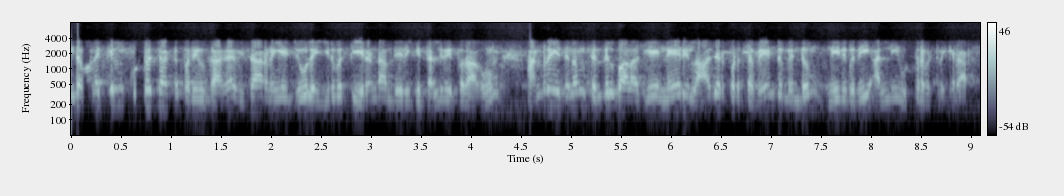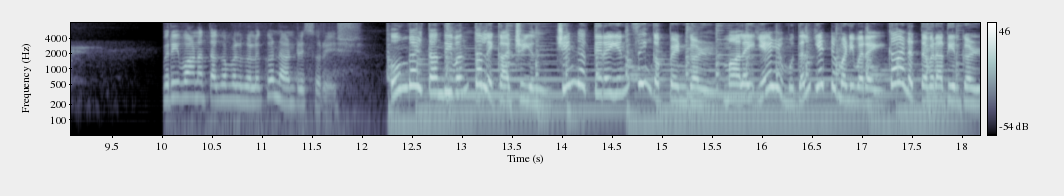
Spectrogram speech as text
இந்த வழக்கில் குற்றச்சாட்டு பதிவுக்காக விசாரணையை ஜூலை இருபத்தி இரண்டாம் தேதிக்கு தள்ளி வைப்பதாகவும் அன்றைய தினம் செந்தில் பாலாஜியை நேரில் ஆஜர்படுத்த வேண்டும் என்றும் நீதிபதி அல்லி உத்தரவிட்டிருக்கிறார். விரிவான தகவல்களுக்கு நன்றி சுரேஷ். உங்கள் தந்திவன் தொலைக்காட்சியில் சின்ன திரையின் சிங்க பெண்கள் மாலை ஏழு முதல் எட்டு மணி வரை காணத் தவறாதீர்கள்.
